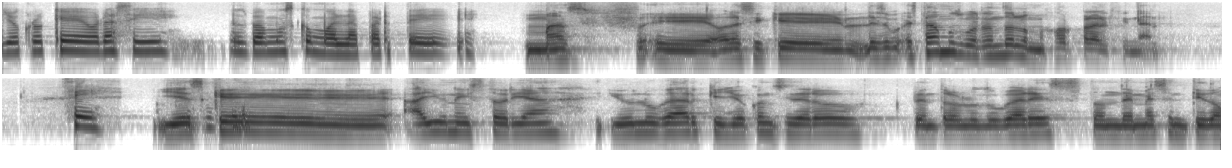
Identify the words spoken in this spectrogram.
yo creo que ahora sí nos vamos como a la parte... Más, eh, ahora sí que les, estábamos guardando lo mejor para el final. Sí. Y es que hay una historia y un lugar que yo considero dentro de los lugares donde me he sentido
